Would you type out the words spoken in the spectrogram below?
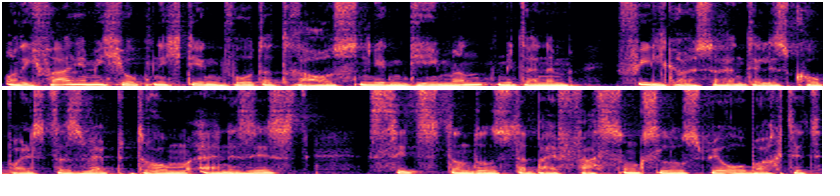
Und ich frage mich, ob nicht irgendwo da draußen irgendjemand mit einem viel größeren Teleskop als das Web drum eines ist, sitzt und uns dabei fassungslos beobachtet,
